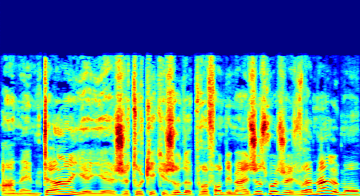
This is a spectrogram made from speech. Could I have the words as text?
en même temps, il y a, il y a, je trouve quelque chose de profondément injuste. Moi, j'ai vraiment, là, mon,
